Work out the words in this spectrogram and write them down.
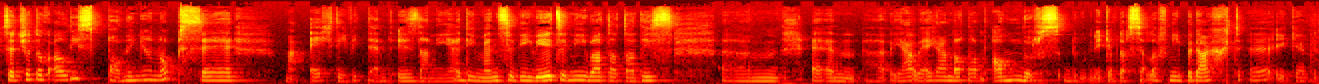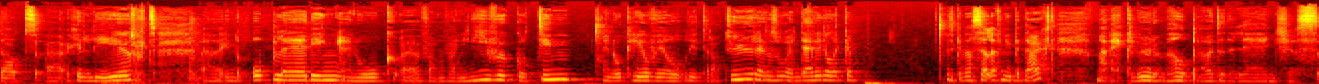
Zet je toch al die spanningen opzij. Maar echt evident is dat niet. Hè? Die mensen die weten niet wat dat, dat is. Um, en uh, ja, wij gaan dat dan anders doen. Ik heb dat zelf niet bedacht. Hè. Ik heb dat uh, geleerd in de opleiding en ook van, van Lieve, Cotin en ook heel veel literatuur en zo en dergelijke. Dus ik heb dat zelf niet bedacht, maar wij kleuren wel buiten de lijntjes.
